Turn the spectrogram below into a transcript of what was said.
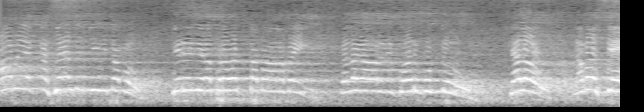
ఆమె యొక్క శేష జీవితము దినదిన ప్రవర్తమానమై వెలగాలని కోరుకుంటూ సెలవు. నమస్తే.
